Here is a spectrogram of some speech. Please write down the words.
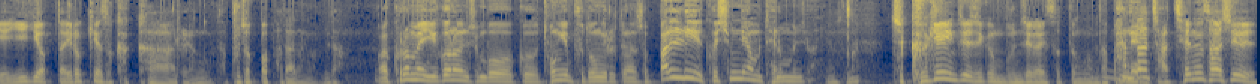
예, 이익이 없다. 이렇게 해서 각하를 한 겁니다. 부적법하다는 겁니다. 아, 그러면 이거는 좀뭐그 동의 부동의를 떠나서 빨리 그 심리하면 되는 문제 아니었나요? 즉 그게 이제 지금 문제가 있었던 겁니다. 판단 네. 자체는 사실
